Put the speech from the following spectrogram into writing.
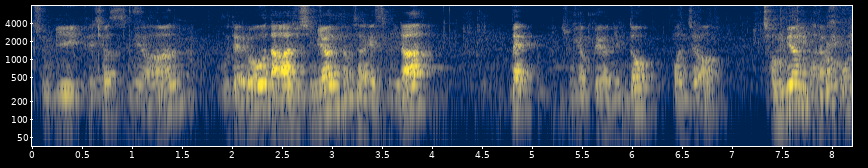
준비되셨으면 무대로 나와주시면 감사하겠습니다. 네, 종혁 배우님도 먼저 정면 바라보고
